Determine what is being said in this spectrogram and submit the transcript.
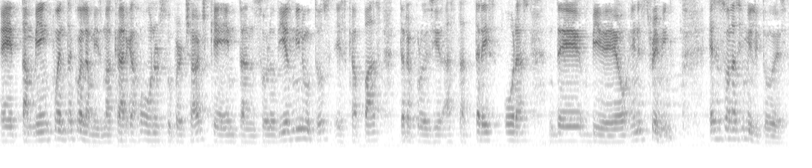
Eh, también cuenta con la misma carga Honor Supercharge, que en tan solo 10 minutos es capaz de reproducir hasta 3 horas de video en streaming. Esas son las similitudes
